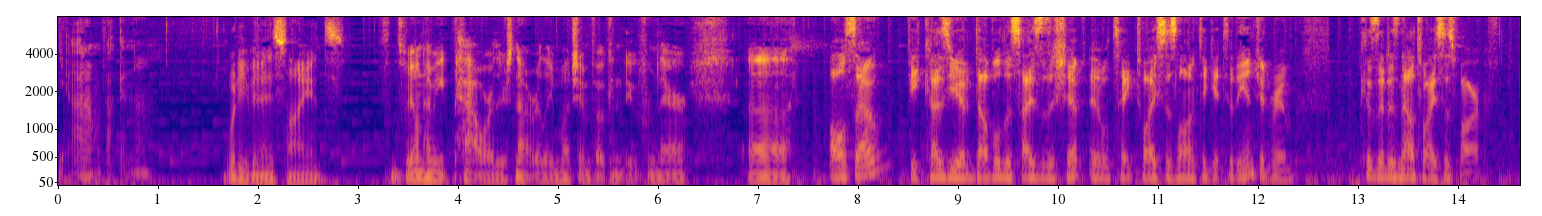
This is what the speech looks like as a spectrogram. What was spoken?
yeah, I don't fucking know. What even is science? Since we don't have any power, there's not really much info can do from there. Uh, Also, because you have double the size of the ship, it will take twice as long to get to the engine room because it is now twice as far.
